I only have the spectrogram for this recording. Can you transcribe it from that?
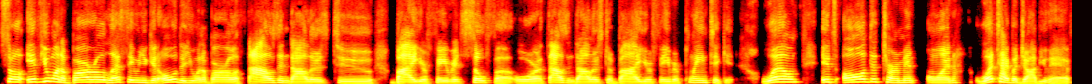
So if you want to borrow, let's say when you get older, you want to borrow a thousand dollars to buy your favorite sofa or a thousand dollars to buy your favorite plane ticket. Well, it's all determined on what type of job you have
